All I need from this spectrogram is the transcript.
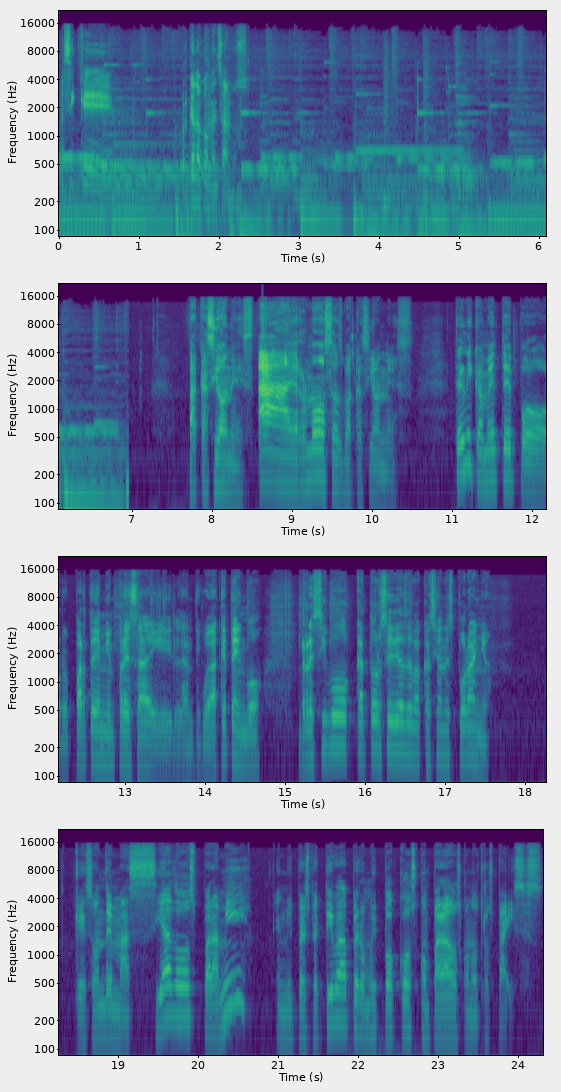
Así que, ¿por qué no comenzamos? Vacaciones. Ah, hermosas vacaciones. Técnicamente por parte de mi empresa y la antigüedad que tengo, recibo 14 días de vacaciones por año. Que son demasiados para mí, en mi perspectiva, pero muy pocos comparados con otros países.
